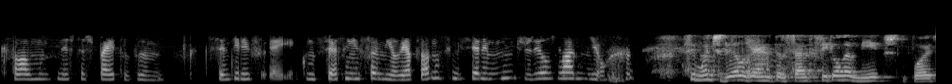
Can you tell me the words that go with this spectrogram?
que falavam muito neste aspecto de, de sentirem eh, como se estivessem em família, apesar de não se conhecerem muitos deles de lado nenhum. Sim, muitos deles é interessante que ficam amigos depois.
